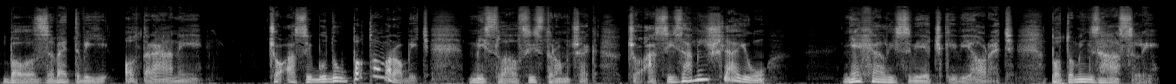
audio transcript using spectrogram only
bol z vetví otrány. Čo asi budú potom robiť? Myslel si stromček. Čo asi zamýšľajú? Nechali sviečky vyhoreť, potom ich zhasli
